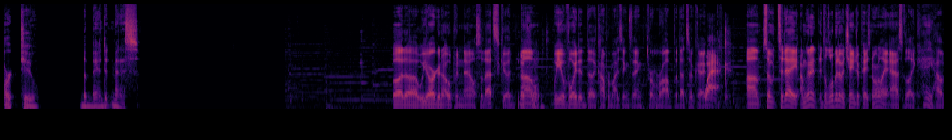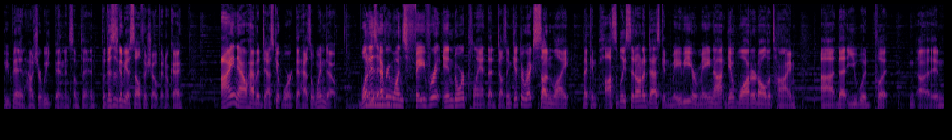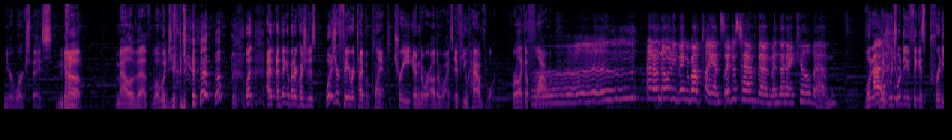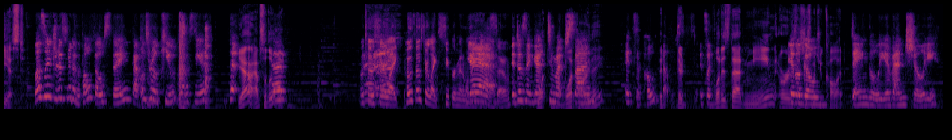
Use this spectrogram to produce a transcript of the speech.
Part 2 The Bandit Menace. But uh, we are going to open now, so that's good. No um, fooling. we avoided the compromising thing from Rob, but that's okay. Whack. Um, so today I'm gonna. It's a little bit of a change of pace. Normally I ask like, "Hey, how have you been? How's your week been?" and something. But this is gonna be a selfish open, okay? I now have a desk at work that has a window. What is everyone's favorite indoor plant that doesn't get direct sunlight, that can possibly sit on a desk and maybe or may not get watered all the time, uh, that you would put uh, in your workspace? Me. Malaveth, what would you do? what I, I think a better question is, what is your favorite type of plant, tree and or otherwise, if you have one, or like a flower? Uh, I don't know anything about plants. I just have them and then I kill them. What, uh, which, which one do you think is prettiest? Leslie introduced me to the pothos thing. That one's real cute. You wanna see it? Yeah, absolutely. Uh, Pothos are like Pothos are like super minimal yeah. So It doesn't get what, too much what sun. are they? It's a pothos. They're- they're- it's like what does that mean, or is It'll that just what go you call it? dangly eventually.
